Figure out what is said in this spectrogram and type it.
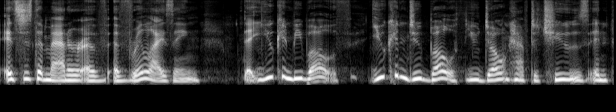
it's just a matter of of realizing that you can be both. You can do both. You don't have to choose. And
